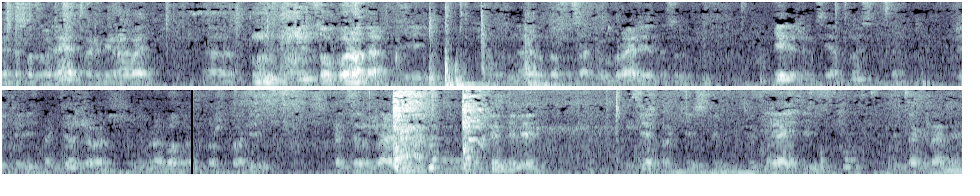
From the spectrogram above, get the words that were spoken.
это позволяет формировать э, лицо города. И, наверное, то, что сами убрали, это все-таки бережно все относятся жителей поддерживать, работаем то, что они поддержали э, жители всех практически предприятий и так далее.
